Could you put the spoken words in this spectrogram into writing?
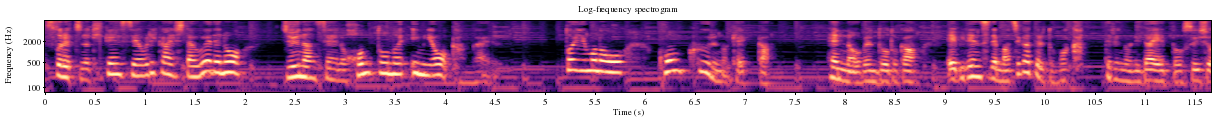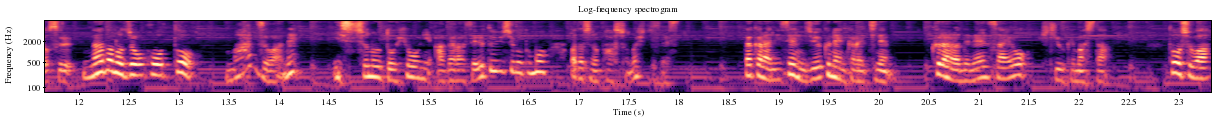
ストレッチの危険性を理解した上での柔軟性の本当の意味を考える。というものをコンクールの結果、変なお弁当とかエビデンスで間違ってると分かってるのにダイエットを推奨するなどの情報と、まずはね、一緒の土俵に上がらせるという仕事も私のパッションの一つです。だから2019年から1年、クララで連載を引き受けました。当初は、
